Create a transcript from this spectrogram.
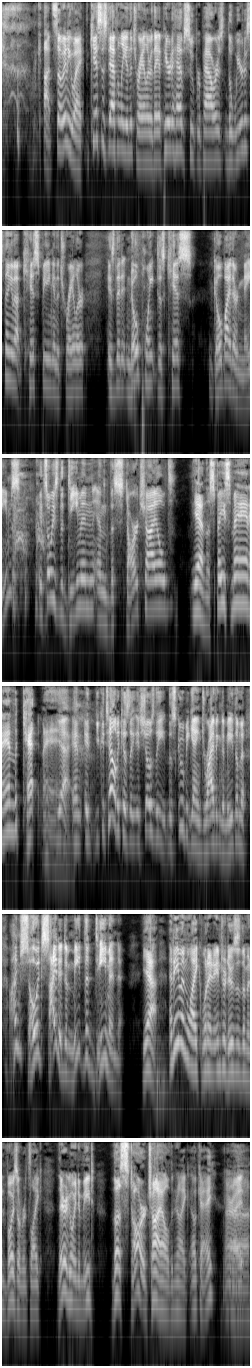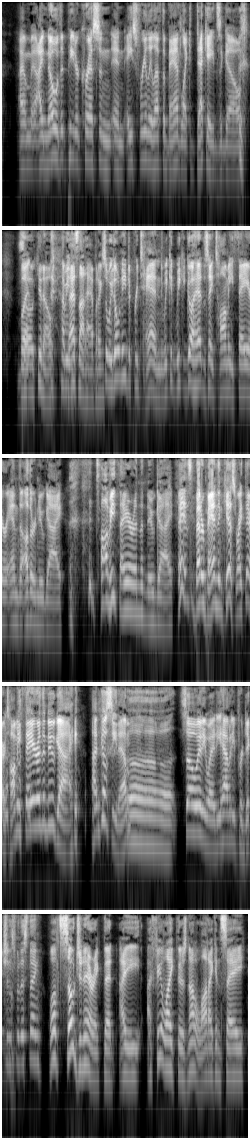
So anyway, Kiss is definitely in the trailer. They appear to have superpowers. The weirdest thing about Kiss being in the trailer is that at no point does Kiss go by their names. It's always the demon and the star child. yeah, and the spaceman and the Catman. Yeah, and it, you can tell because it shows the, the Scooby Gang driving to meet them. I'm so excited to meet the demon. Yeah, and even like when it introduces them in voiceover, it's like they're going to meet the Star Child, and you're like, okay, All right. uh, I, mean, I know that Peter Criss and, and Ace Frehley left the band like decades ago. But so you know, I mean, that's not happening. So we don't need to pretend. We could we could go ahead and say Tommy Thayer and the other new guy. Tommy Thayer and the new guy. Hey, it's a better band than Kiss right there. Tommy Thayer and the new guy. I'd go see them. Uh, so anyway, do you have any predictions for this thing? well, it's so generic that I I feel like there's not a lot I can say.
